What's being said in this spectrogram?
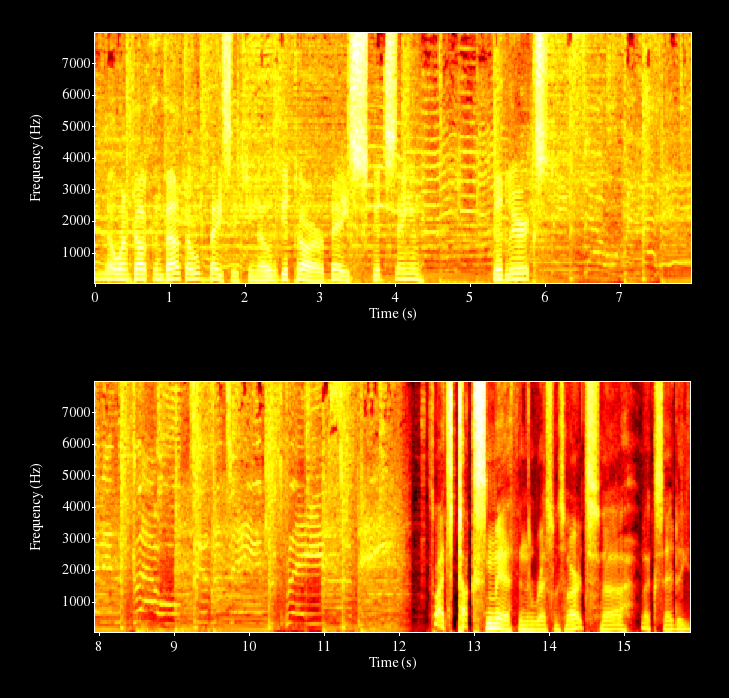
You know what I'm talking about, the old basics, you know, the guitar, bass, good singing, good lyrics. So that's Tuk Smith in the Restless Hearts. Uh, like I said, he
